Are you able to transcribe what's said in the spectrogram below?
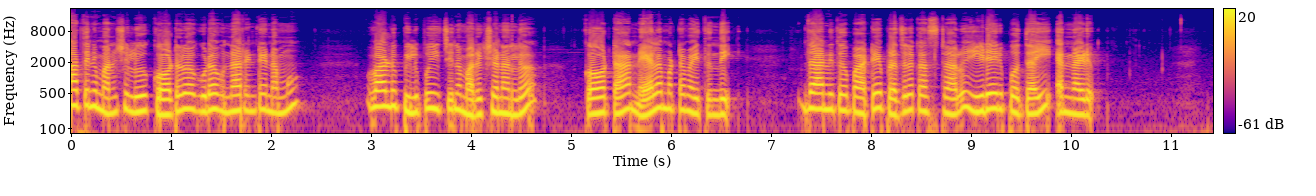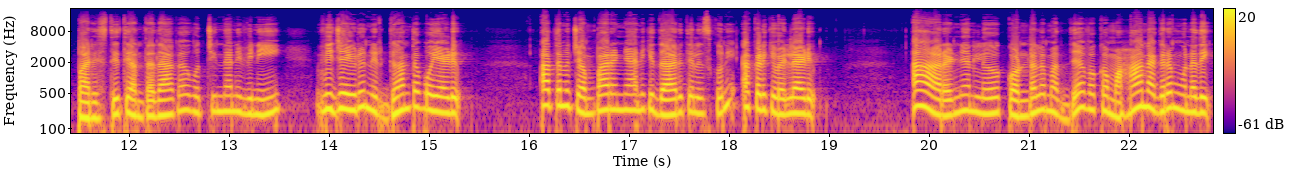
అతని మనుషులు కోటలో కూడా ఉన్నారంటే నమ్ము. వాళ్ళు పిలుపు ఇచ్చిన మరుక్షణంలో కోట నేలమట్టమవుతుంది దానితో పాటే ప్రజల కష్టాలు ఈడేరిపోతాయి అన్నాడు. పరిస్థితి అంతదాకా వచ్చిందని విని విజయుడు నిర్ఘాంతపోయాడు. అతను చంపారణ్యానికి దారి తెలుసుకుని అక్కడికి వెళ్ళాడు. ఆ అరణ్యంలో కొండల మధ్య ఒక మహానగరం ఉన్నది.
